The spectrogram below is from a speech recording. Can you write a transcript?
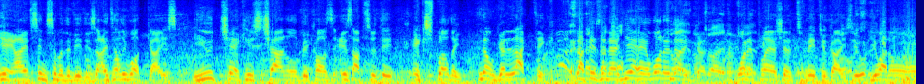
Yeah, I've seen some of the videos. I tell you what, guys, you check his channel because it's absolutely exploding. No, galactic. That is an yeah. What a trying, name, I'm trying, I'm What a pleasure to meet you guys. You you are all.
